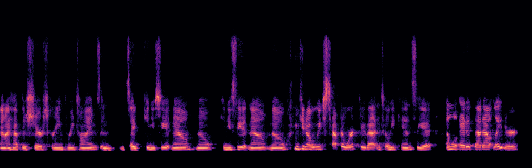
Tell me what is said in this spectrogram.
and i have to share screen three times and say can you see it now? No. Can you see it now? No. You know we just have to work through that until he can see it and we'll edit that out later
